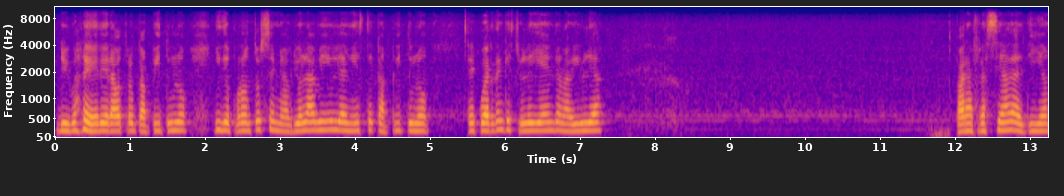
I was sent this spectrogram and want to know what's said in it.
Yo iba a leer, era otro capítulo, y de pronto se me abrió la Biblia en este capítulo. Recuerden que estoy leyendo en la Biblia parafraseada al día.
